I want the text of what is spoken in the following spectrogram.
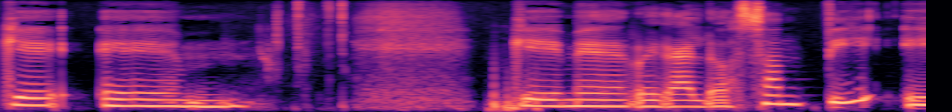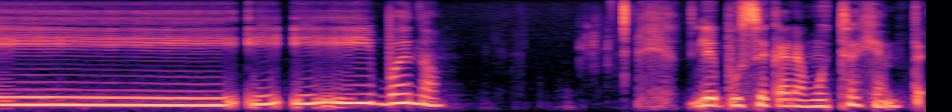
que, em, que me regaló Santi y, bueno, le puse cara a mucha gente.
